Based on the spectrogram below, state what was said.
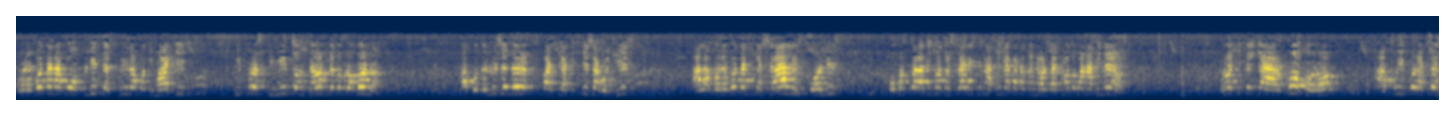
Χορευόταν από οπλίτες πριν από τη μάχη ή προς τιμή των θεών και των προγόνων. Αποτελούσε μέρος της παρτιατικής αγωγής αλλά χορευόταν και σε άλλες πόλεις όπως παραδείγματος χάρη στην Αθήνα κατά τον εορτασμό των Παναθηναίων. Πρόκειται για αργό χορό, αφού οι χορευτές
